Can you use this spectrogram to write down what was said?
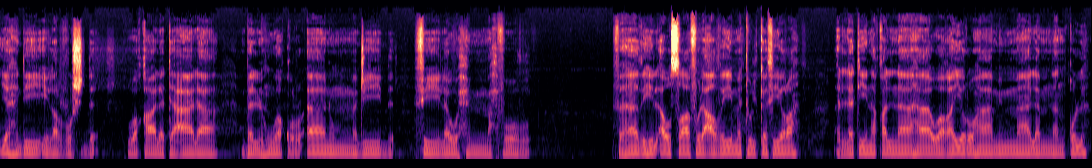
يهدي إلى الرشد. وقال تعالى بل هو قرآن مجيد في لوح محفوظ. فهذه الأوصاف العظيمة الكثيرة التي نقلناها وغيرها مما لم ننقله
